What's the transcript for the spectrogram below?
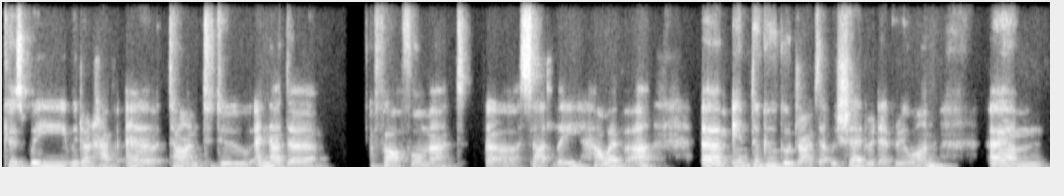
because we we don't have uh, time to do another file format, uh, sadly. However, um, in the Google Drive that we shared with everyone, um,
